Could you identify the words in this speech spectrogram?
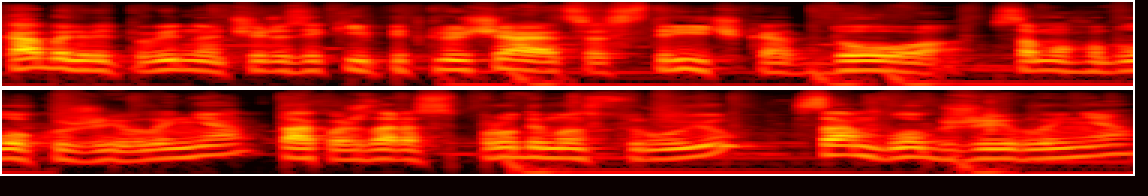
кабель, відповідно, через який підключається стрічка до самого блоку живлення. Також зараз продемонструю сам блок живлення.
